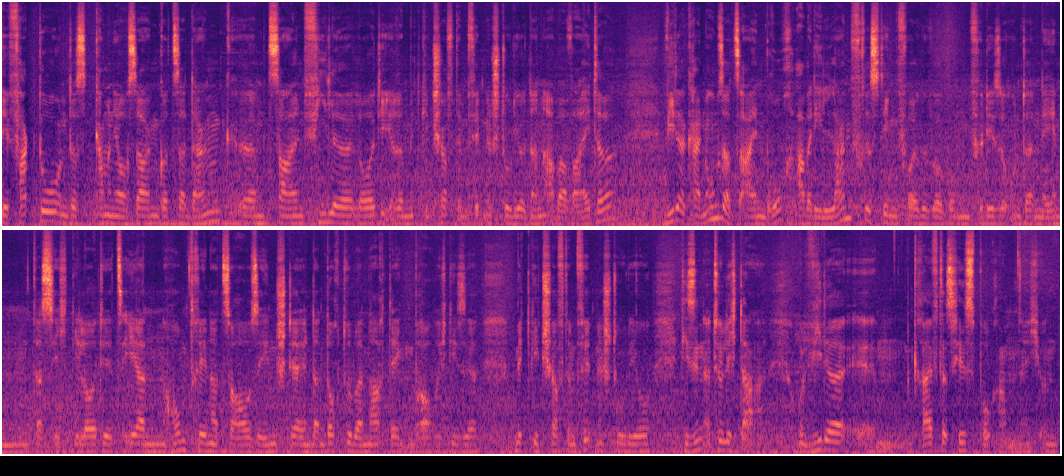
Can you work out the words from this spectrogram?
de facto, und das kann man ja auch sagen, Gott sei Dank, ähm, zahlen viele Leute ihre Mitgliedschaft im Fitnessstudio dann aber weiter. Wieder kein Umsatzeinbruch, aber die langfristigen Folgewirkungen für diese Unternehmen, dass sich die Leute jetzt eher einen Hometrainer zu Hause hinstellen, dann doch drüber nachdenken, brauche ich diese Mitgliedschaft im Fitnessstudio, die sind natürlich da. Und wieder ähm, greift das Hilfsprogramm nicht. Und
